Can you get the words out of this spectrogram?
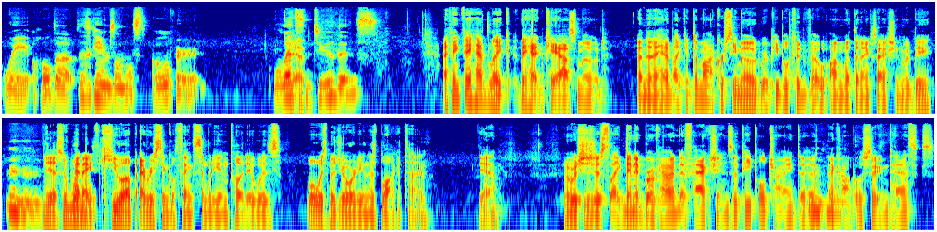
wait, hold up, this game's almost over. Let's Yeah. do this. I think they had like they had chaos mode, and then they had like a democracy mode where people could vote on what the next action would be. Mm-hmm. Yeah, so it wouldn't I- queue up every single thing somebody input. It was what was majority in this block of time. Yeah. Which is just like then it broke out into factions of people trying to Mhm. accomplish certain tasks,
